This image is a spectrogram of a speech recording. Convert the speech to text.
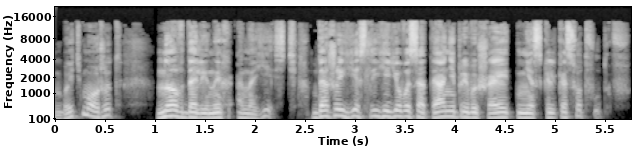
«Быть может, но в долинах она есть, даже если ее высота не превышает несколько сот футов.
